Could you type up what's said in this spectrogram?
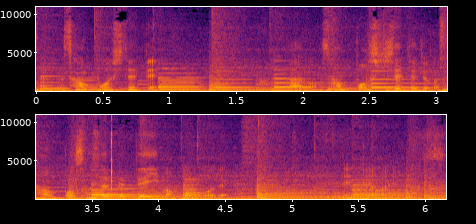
なんか散歩しててあの散歩しててというか散歩させてて今ここで寝ております。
